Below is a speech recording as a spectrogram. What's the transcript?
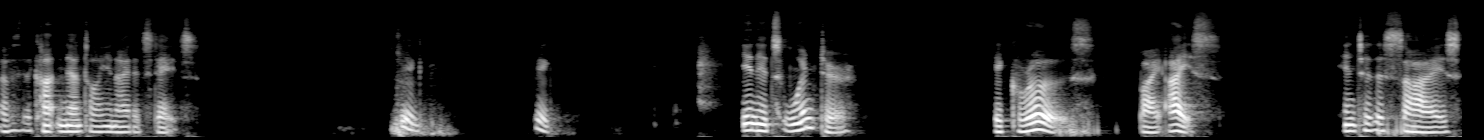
of the continental United States. Big, big. In its winter, it grows by ice into the size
